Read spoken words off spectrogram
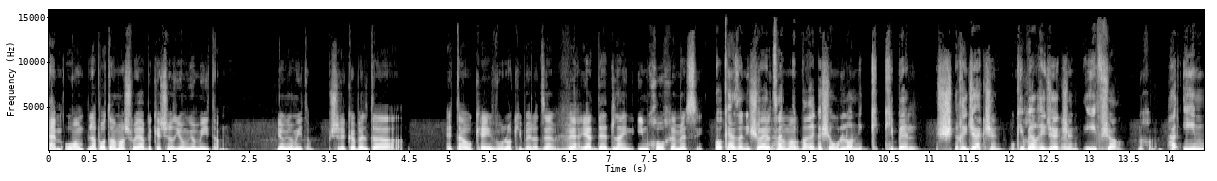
הם- הוא- אמר שהוא היה בקשר יומיומי איתם. יומיומי איתם, בשביל לקבל את ה- את האוקיי, והוא לא קיבל את זה, והיה דדליין עם חורחה מסי. אוקיי, אז אני שואל, אמר- ברגע שהוא לא קיבל rejection, הוא קיבל נכון. rejection, אי אפשר. נכון. האם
